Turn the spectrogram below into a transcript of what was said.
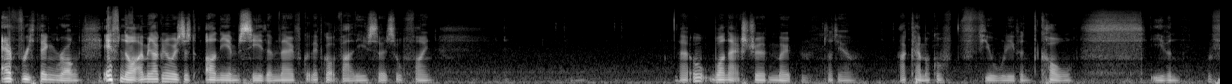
everything wrong. If not, I mean, I can always just un-EMC them. They've got, they've got value, so it's all fine. Uh, oh, one extra mo bloody hell. A chemical fuel even. Coal. Even.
